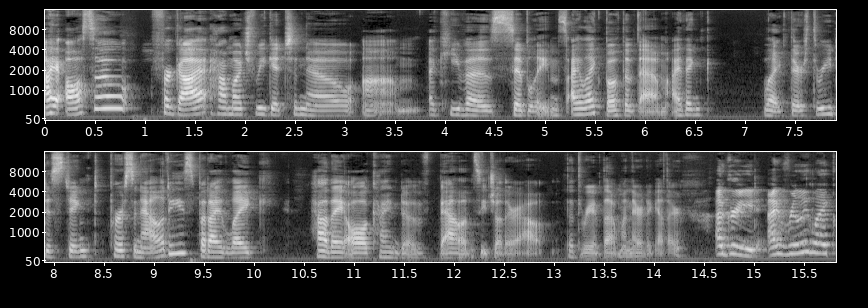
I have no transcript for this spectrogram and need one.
I also forgot how much we get to know um, Akiva's siblings. I like both of them. I think like they're three distinct personalities, but I like how they all kind of balance each other out. The three of them when they're together. Agreed. I really like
